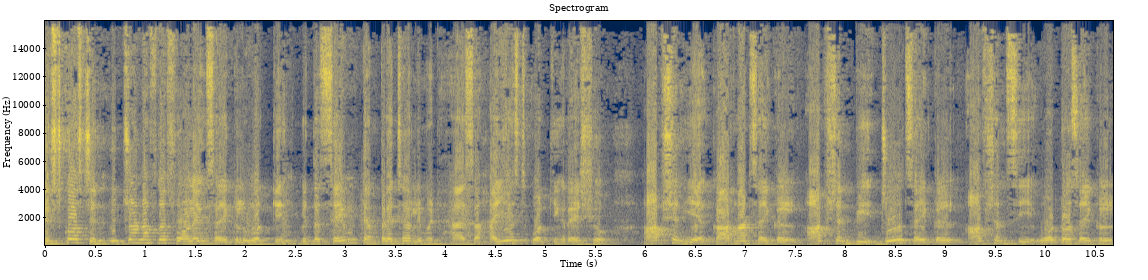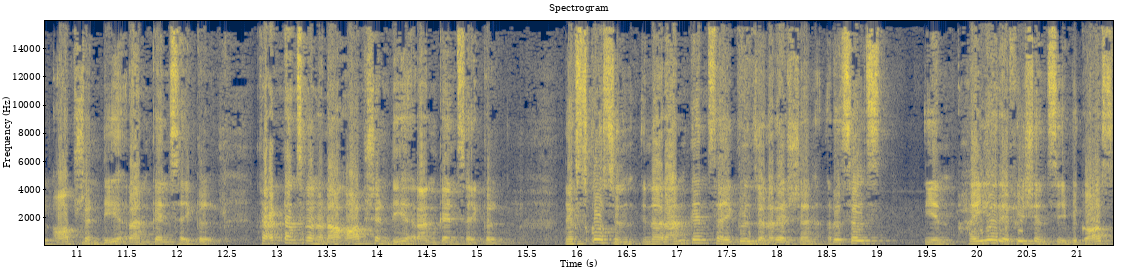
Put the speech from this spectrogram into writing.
Next question, which one of the following cycle working with the same temperature limit has the highest working ratio? Option A, Carnot cycle, option B, Joule cycle, option C, Otto cycle, option D, Rankine cycle. Correct answer is option D, Rankine cycle. Next question, in a Rankine cycle generation results in higher efficiency because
